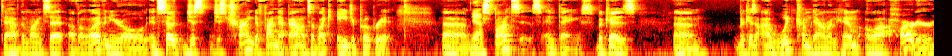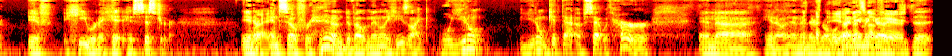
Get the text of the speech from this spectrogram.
to have the mindset of an 11 year old and so just just trying to find that balance of like age appropriate um, Yeah. responses and things because um, because I would come down on him a lot harder if he were to hit his sister you know Right. and so for him developmentally he's like well you don't you don't get that upset with her and uh you know and then there's a whole Yeah, dynamic of she's a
